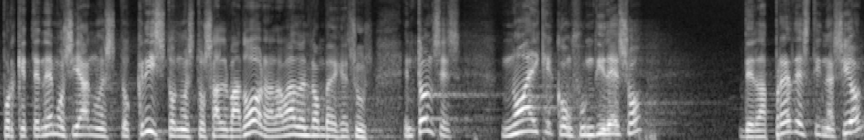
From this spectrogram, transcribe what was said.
porque tenemos ya nuestro Cristo, nuestro Salvador, alabado el nombre de Jesús. Entonces, no hay que confundir eso de la predestinación,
